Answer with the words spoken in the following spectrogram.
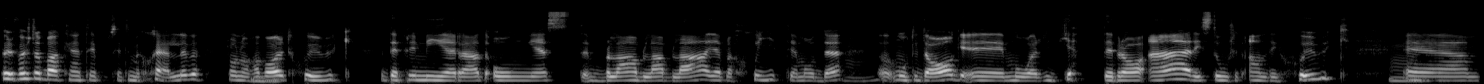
för det första bara kan jag typ se till mig själv från att ha Mm. varit sjuk, deprimerad, ångest, bla bla bla, jävla skit jag mådde. Mm. Mot idag, eh, mår jättebra, är i stort sett aldrig sjuk. Mm. Eh,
